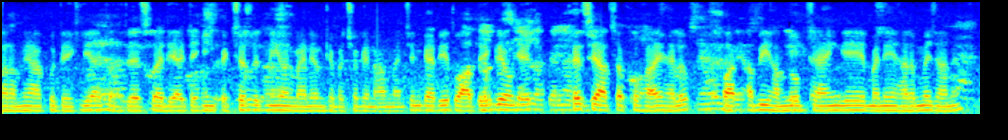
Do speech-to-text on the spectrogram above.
और हमने आपको देख लिया तो that's why they are taking pictures with me और मैंने उनके बच्चों के नाम मेंशन कर दिए तो आप देख रहे होंगे। फिर से आप सबको हाय हेलो और अभी हम लोग जाएँगे मैंने हरम में जाना है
